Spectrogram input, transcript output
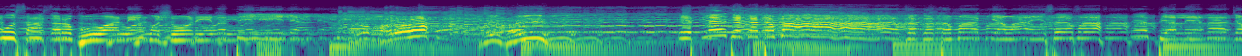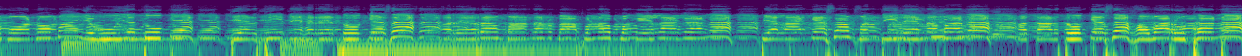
હું સાગર ભુવાની મસોણી નથી. ભાઈ ભાઈ એટલે જગતમાં જગતમાં કહેવાય છે માં, એ પહેલેના જમાનોમાં એવું હતું કે, ઘેરથી નહેરે તો કે છે, અરે રમાનન બાપનો પગે લાગાના પેલા કે છે, મંદિરે નમાના, અતાર તો કે છે, હવાર ઉઠાના,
